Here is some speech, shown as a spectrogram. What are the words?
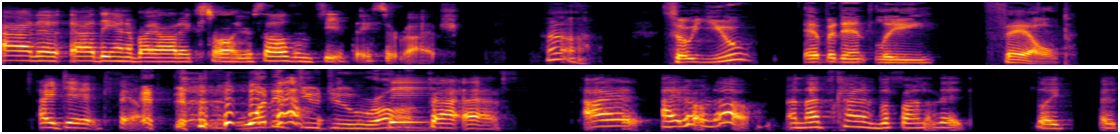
Add, a, add the antibiotics to all your cells and see if they survive. Huh. So you evidently failed. I did fail. what did you do wrong? Big fat F. I I don't know, and that's kind of the fun of it. Like I,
